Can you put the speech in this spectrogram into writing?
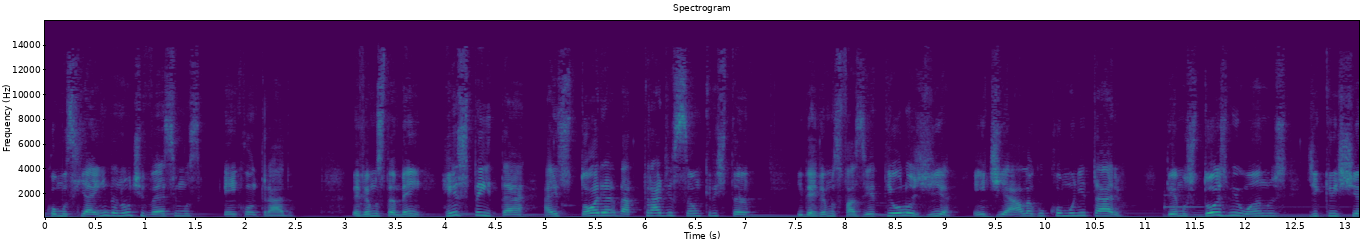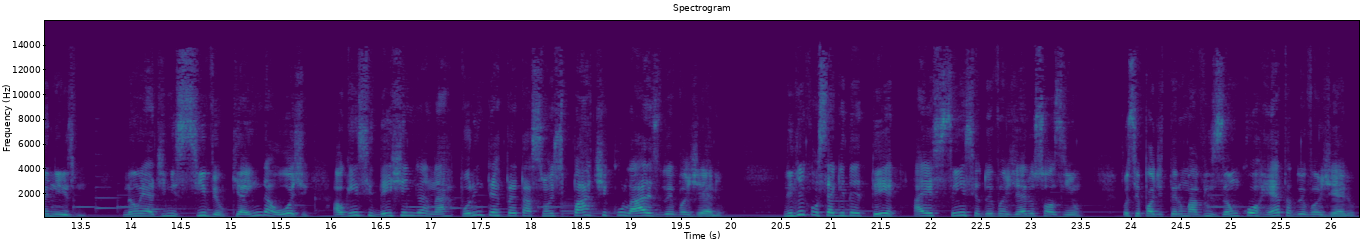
como se ainda não tivéssemos encontrado. Devemos também respeitar a história da tradição cristã e devemos fazer teologia em diálogo comunitário. Temos dois mil anos de cristianismo não é admissível que ainda hoje alguém se deixe enganar por interpretações particulares do Evangelho. Ninguém consegue deter a essência do Evangelho sozinho. Você pode ter uma visão correta do Evangelho,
